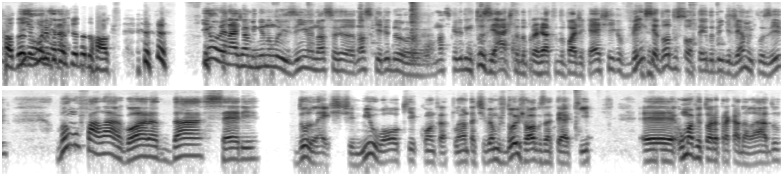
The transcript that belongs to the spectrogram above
Saudoso, o único torcedor do Hawks. E em homenagem ao menino Luizinho, nosso, nosso, querido, nosso querido entusiasta do projeto do podcast, vencedor do sorteio do Big Jam, inclusive, vamos falar agora da série do leste. Milwaukee contra Atlanta. Tivemos dois jogos até aqui. É, uma vitória para cada lado.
